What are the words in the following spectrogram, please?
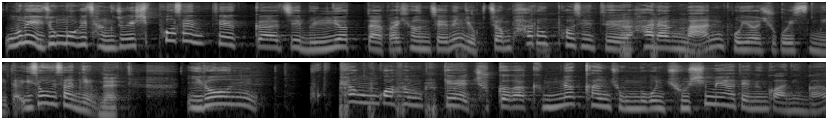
오늘 이 종목이 장중에 10%까지 밀렸다가 현재는 6.85% 하락만 보여주고 있습니다. 이성 이사님, 네. 이런 폭평과 함께 주가가 급락한 종목은 조심해야 되는 거 아닌가요?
